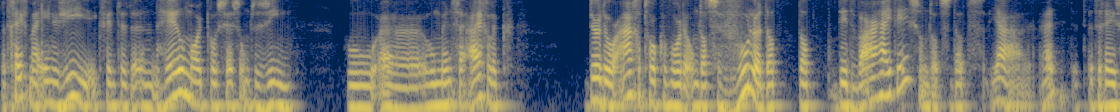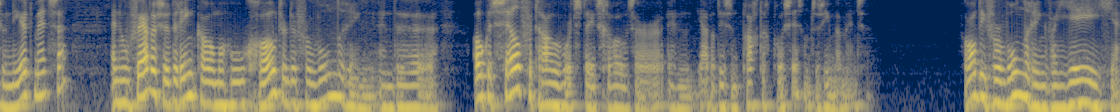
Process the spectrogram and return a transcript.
Het geeft mij energie. Ik vind het een heel mooi proces om te zien hoe, eh, hoe mensen eigenlijk erdoor aangetrokken worden omdat ze voelen dat, dat dit waarheid is. Omdat ze dat, ja, het, het resoneert met ze. En hoe verder ze erin komen, hoe groter de verwondering en de, ook het zelfvertrouwen wordt steeds groter. En ja, dat is een prachtig proces om te zien bij mensen. Vooral die verwondering van jeetje.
